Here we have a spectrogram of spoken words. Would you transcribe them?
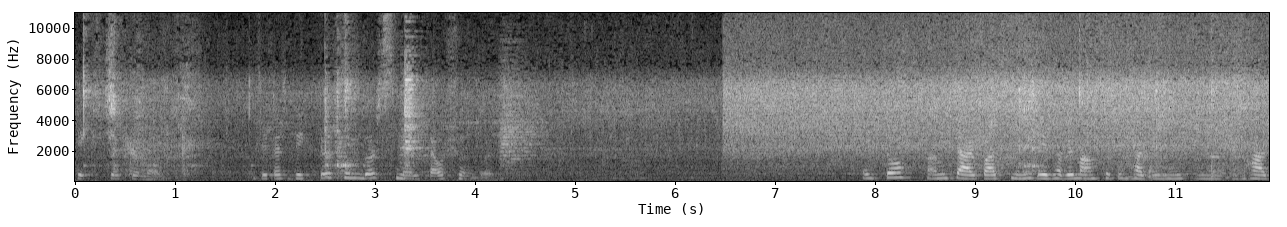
টেক্সচার চলে আসবে, যেটা দেখতেও সুন্দর স্মেলটাও সুন্দর। এই তো আমি চার পাঁচ মিনিট এভাবে মাংসটি ভাজে নিয়ে, ভাজ,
